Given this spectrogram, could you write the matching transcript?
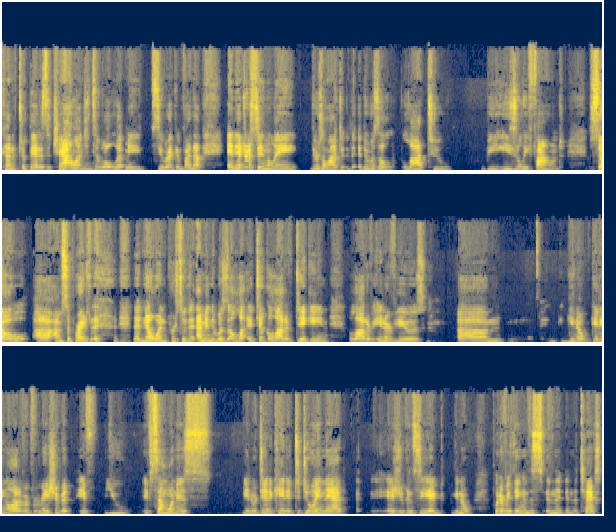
kind of took that as a challenge and said, well, let me see what I can find out. And interestingly, there's a lot. To, there was a lot to be easily found. So uh, I'm surprised that, that no one pursued it. I mean, there was a lot. It took a lot of digging, a lot of interviews, um, you know, getting a lot of information. But if you if someone is you know dedicated to doing that, as you can see, I you know put everything in this in the in the text.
